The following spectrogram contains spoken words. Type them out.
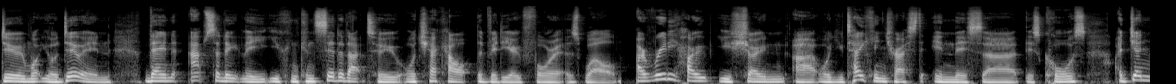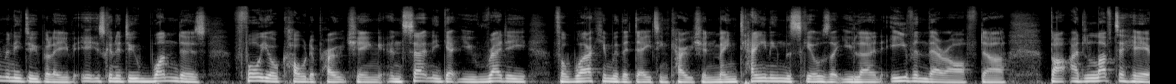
doing what you're doing, then absolutely you can consider that too, or check out the video for it as well. I really hope you've shown uh, or you take interest in this uh, this course. I genuinely do believe it is going to do wonders for your cold approaching and certainly get you ready for working with a dating coach and maintaining the skills that you learn even thereafter. But I'd love to hear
